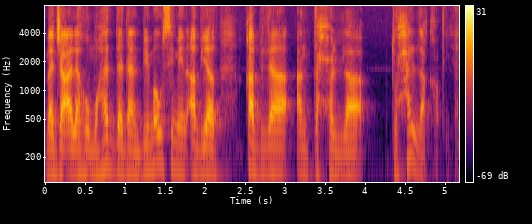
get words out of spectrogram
ما جعله مهددا بموسم أبيض قبل أن تحل تحل قضيته.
